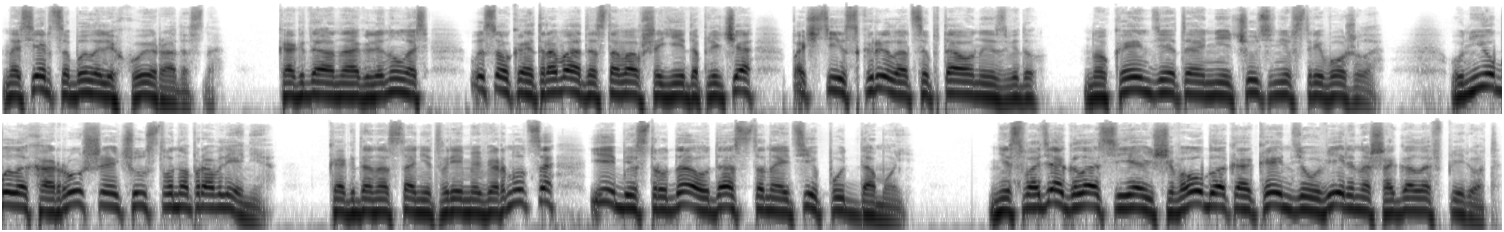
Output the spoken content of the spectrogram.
на сердце было легко и радостно. Когда она оглянулась, высокая трава, достававшая ей до плеча, почти скрыла Цептауна из виду. Но Кэнди это ничуть не встревожило. У нее было хорошее чувство направления. Когда настанет время вернуться, ей без труда удастся найти путь домой. Не сводя глаз сияющего облака, Кэнди уверенно шагала вперед,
